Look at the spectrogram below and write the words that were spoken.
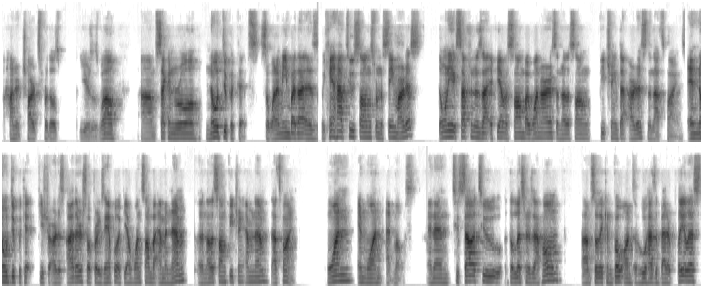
100 charts for those years as well. Um, second rule, no duplicates. So what I mean by that is we can't have two songs from the same artist. The only exception is that if you have a song by one artist, another song featuring that artist, then that's fine. And no duplicate future artists either. So for example, if you have one song by Eminem, another song featuring Eminem, that's fine. One and one at most. And then to sell it to the listeners at home, um, so they can vote on who has a better playlist.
